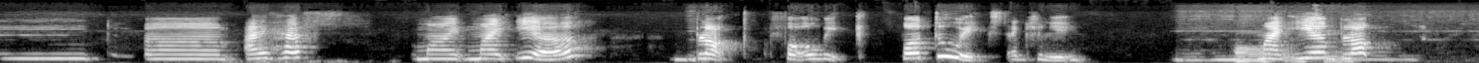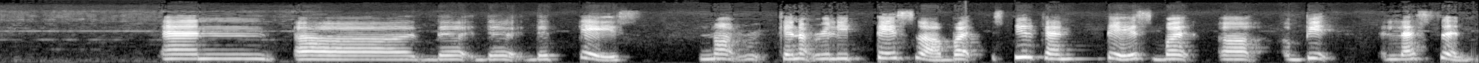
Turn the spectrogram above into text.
and um I have my my ear blocked for a week, for two weeks actually. Oh, my ear okay. blocked and uh, the the the taste not cannot really taste lah, but still can taste, but uh, a bit lessened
